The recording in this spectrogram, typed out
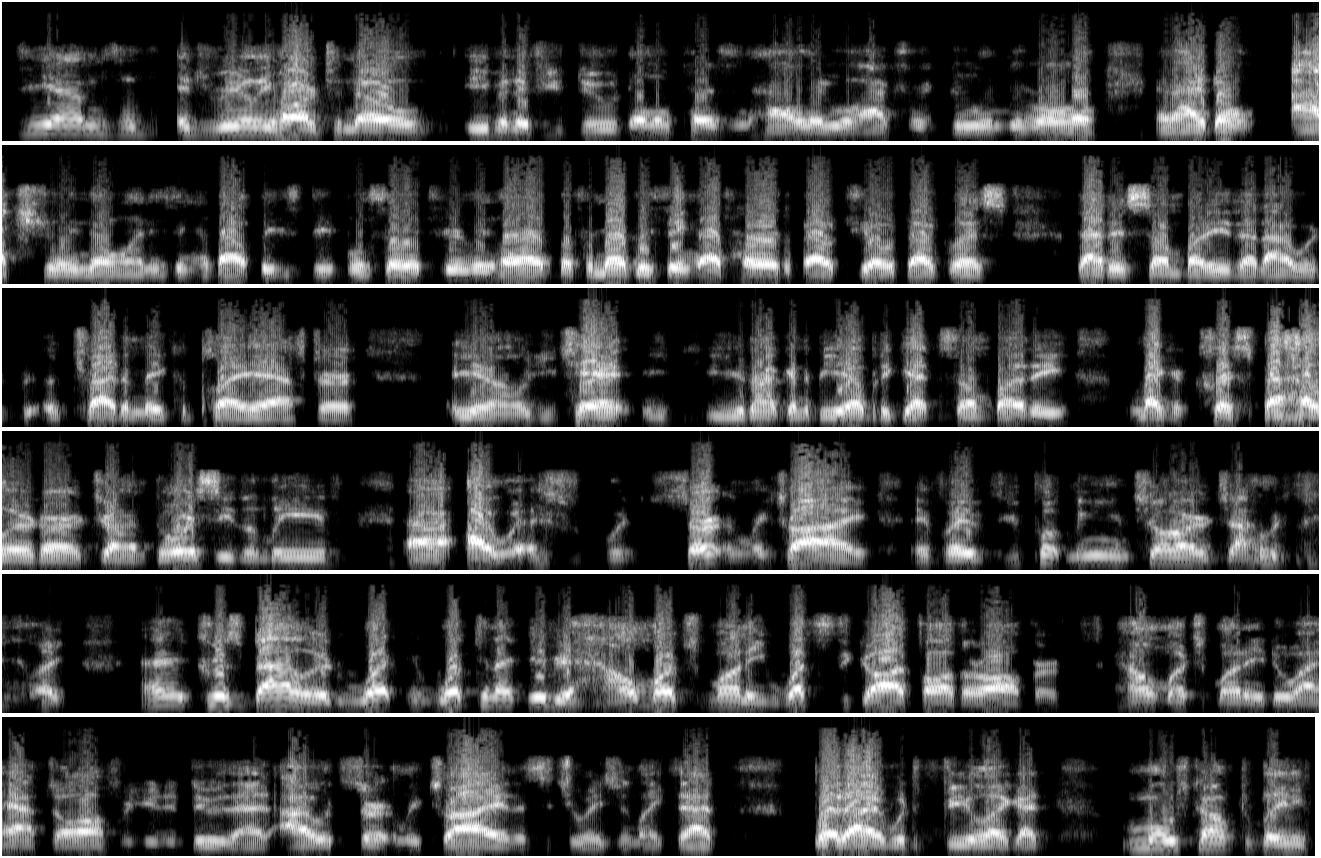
GMs, it's really hard to know, even if you do know a person, how they will actually do in the role. And I don't actually know anything about these people, so it's really hard. But from everything I've heard about Joe Douglas, that is somebody that I would try to make a play after. You know, you can't, you're not going to be able to get somebody like a Chris Ballard or John Dorsey to leave. Uh, I would, would certainly try. If, if you put me in charge, I would be like, hey, Chris Ballard, what, what can I give you? How much money? What's the Godfather offer? How much money do I have to offer you to do that? I would certainly try in a situation like that, but I would feel like I'd most comfortably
